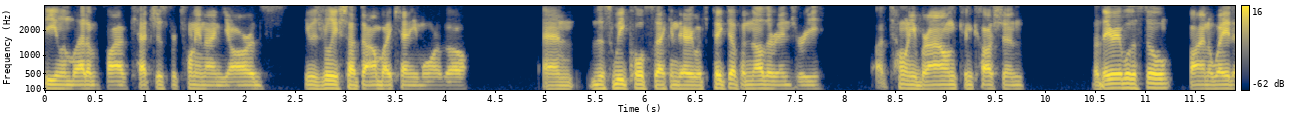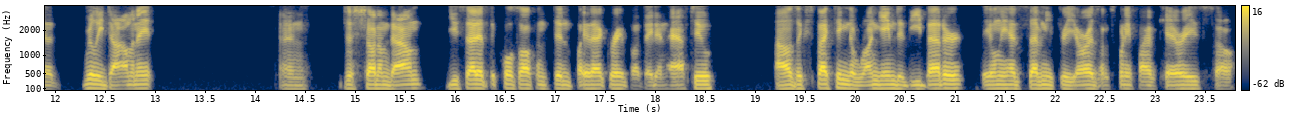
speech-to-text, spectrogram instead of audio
Thielen led him five catches for 29 yards. He was really shut down by Kenny Moore, though. And this week, Colts secondary, which picked up another injury, uh, Tony Brown concussion, but they were able to still find a way to really dominate and just shut them down. You said it, the Colts offense didn't play that great, but they didn't have to. I was expecting the run game to be better. They only had 73 yards on 25 carries, so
